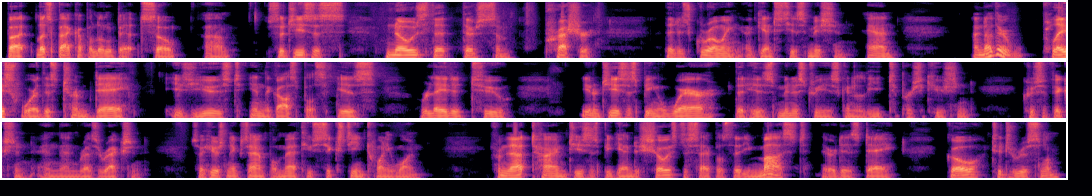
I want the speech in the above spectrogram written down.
but let's back up a little bit. So um, so Jesus knows that there's some pressure that is growing against his mission. And another place where this term dei is used in the Gospels is related to, you know, Jesus being aware that his ministry is going to lead to persecution, crucifixion, and then resurrection. So here's an example Matthew 16 21. From that time, Jesus began to show his disciples that he must, there it is, dei, go to Jerusalem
